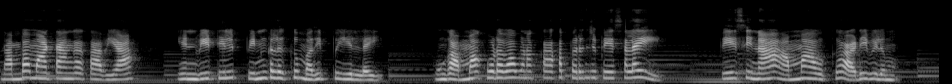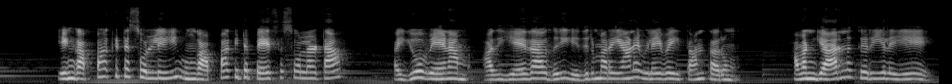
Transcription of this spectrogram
நம்ப மாட்டாங்க காவ்யா. என் வீட்டில் பெண்களுக்கு மதிப்பு இல்லை. உங்க அம்மா கூடவா உனக்காக பிரிஞ்சு பேசலை? பேசினா அம்மாவுக்கு அடி விழும். எங்க அப்பா கிட்ட சொல்லி உங்க அப்பா கிட்ட பேச சொல்லட்டா? ஐயோ வேணாம். அது ஏதாவது எதிர்மறையான விளைவை தான் தரும். அவன் யாருன்னு தெரியலையே.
